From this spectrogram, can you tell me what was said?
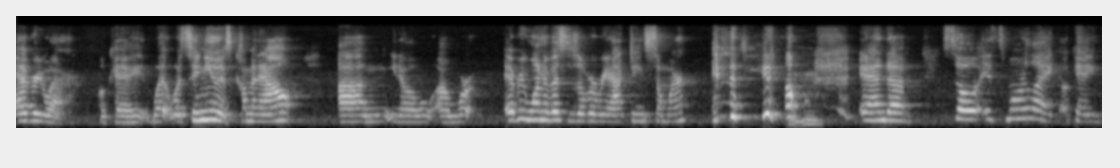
everywhere. Okay, what, what's in you is coming out. Um, you know, uh, we're every one of us is overreacting somewhere. you know, Mhm. and um, so it's more like, okay,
